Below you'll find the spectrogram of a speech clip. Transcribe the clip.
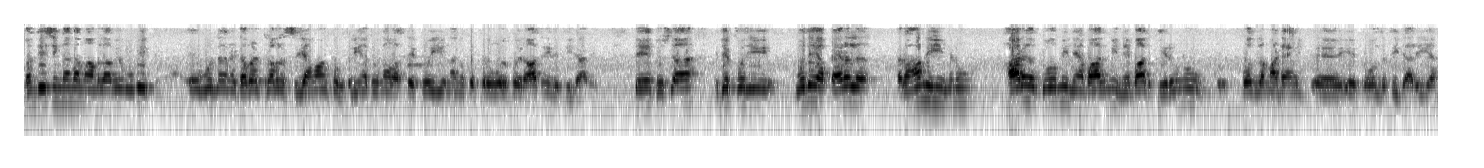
ਬੰਦੀ ਸਿੰਘਾਂ ਦਾ ਮਾਮਲਾ ਵੀ ਉਹ ਵੀ ਉਹਨਾਂ ਨੇ ਡਬਲ ਟਰਬਲ ਸਜ਼ਾਵਾਂ ਭੁਗਤ ਲਈਆਂ ਤੇ ਉਹਨਾਂ ਵਾਸਤੇ ਕੋਈ ਉਹਨਾਂ ਨੂੰ ਕੋਈ ਪਰੋਲ ਕੋਈ ਰਾਹਤ ਨਹੀਂ ਦਿੱਤੀ ਜਾ ਰਹੀ। ਤੇ ਦੂਸਰਾ, ਦੇਖੋ ਜੀ, ਉਹਦੇ ਅਪੈਰਲ ਰਾਮ ਰਹੀਮ ਨੂੰ ਹਰ 2 ਮਹੀਨਿਆਂ ਬਾਅਦ, ਮਹੀਨੇ ਬਾਅਦ ਫਿਰ ਉਹਨੂੰ ਬਹੁਤ ਲੰਮਾ ਟਾਈਮ ਇਹ ਪਰੋਲ ਦਿੱਤੀ ਜਾ ਰਹੀ ਆ।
